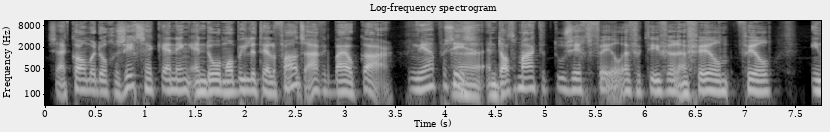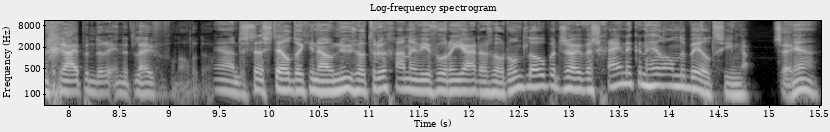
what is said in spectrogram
zij komen door gezichtsherkenning en door mobiele telefoons eigenlijk bij elkaar. Ja, precies. Uh, en dat maakt het toezicht veel effectiever en veel, veel ingrijpender in het leven van alle dag. Ja, dus stel dat je nou nu zou teruggaan en weer voor een jaar daar zo rondlopen, dan zou je waarschijnlijk een heel ander beeld zien. Ja, zeker.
